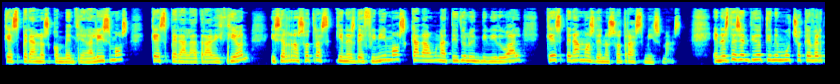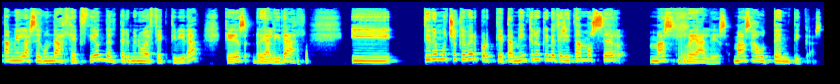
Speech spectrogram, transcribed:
qué esperan los convencionalismos, qué espera la tradición y ser nosotras quienes definimos cada una a título individual qué esperamos de nosotras mismas. En este sentido tiene mucho que ver también la segunda acepción del término efectividad, que es realidad. Y tiene mucho que ver porque también creo que necesitamos ser más reales, más auténticas,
